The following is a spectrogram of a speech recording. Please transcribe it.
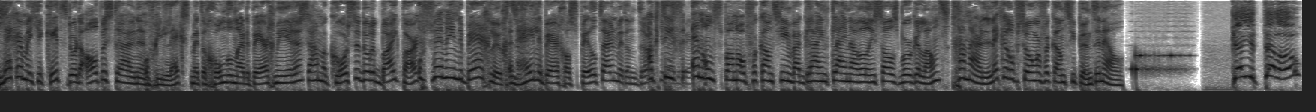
Lekker met je kids door de Alpen struinen. Of relaxed met de gondel naar de bergmeren. Samen crossen door het bikepark. Of zwemmen in de berglucht. Een hele berg als speeltuin met een drankje Actief en ontspannen op vakantie in Wagrain Kleinarel in Salzburgerland. Ga naar lekkeropzomervakantie.nl Ken je Tello?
